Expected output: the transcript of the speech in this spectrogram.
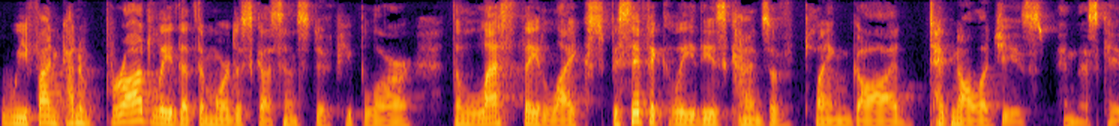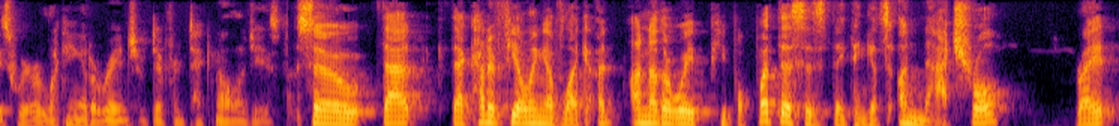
we find kind of broadly that the more disgust sensitive people are, the less they like specifically these kinds of playing God technologies. In this case, we were looking at a range of different technologies. So that that kind of feeling of like a, another way people put this is they think it's unnatural right?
